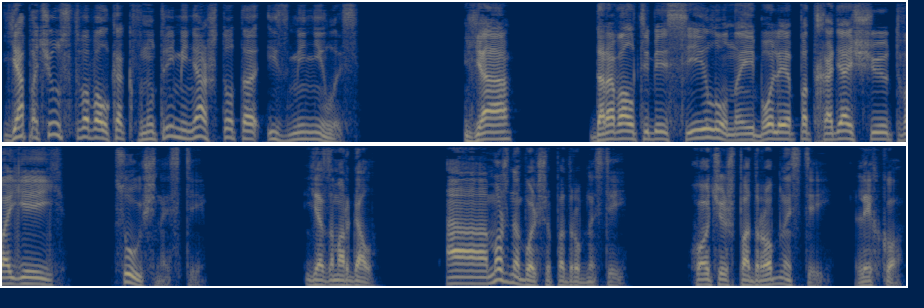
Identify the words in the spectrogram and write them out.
я почувствовал, как внутри меня что-то изменилось. Я даровал тебе силу, наиболее подходящую твоей сущности. Я заморгал. А можно больше подробностей? Хочешь подробностей? Легко.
